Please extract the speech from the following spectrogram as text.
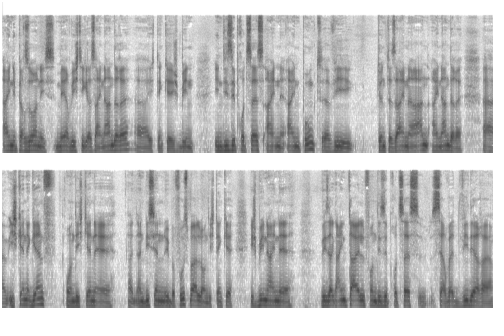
eine Person ist mehr wichtig als eine andere. Äh, ich denke, ich bin in diesem Prozess ein, ein Punkt, äh, wie könnte sein ein anderer. Äh, ich kenne Genf und ich kenne ein bisschen über Fußball und ich denke, ich bin eine, wie gesagt, ein Teil von diesem Prozess, Servet wieder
